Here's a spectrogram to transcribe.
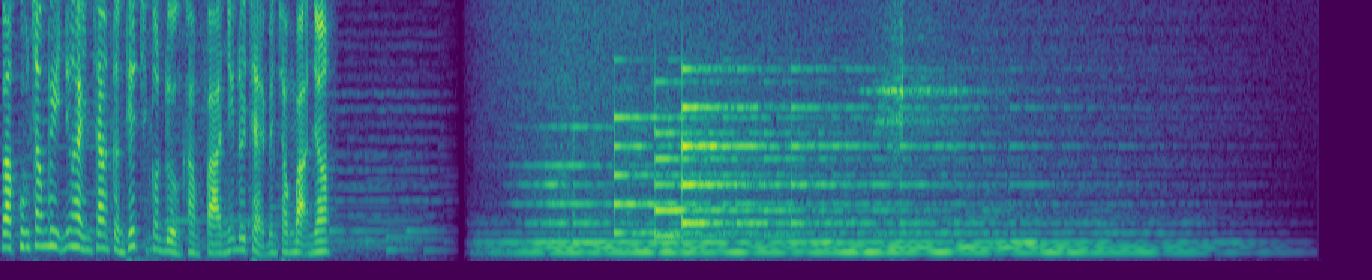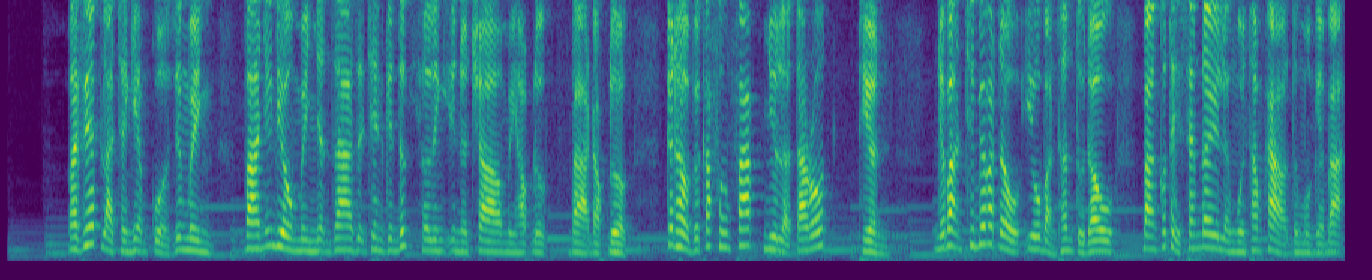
và cùng trang bị những hành trang cần thiết trên con đường khám phá những đứa trẻ bên trong bạn nhé. Bài viết là trải nghiệm của riêng mình và những điều mình nhận ra dựa trên kiến thức Healing Inner Child mình học được và đọc được, kết hợp với các phương pháp như là Tarot, Thiền. Nếu bạn chưa biết bắt đầu yêu bản thân từ đâu, bạn có thể xem đây là nguồn tham khảo từ một người bạn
